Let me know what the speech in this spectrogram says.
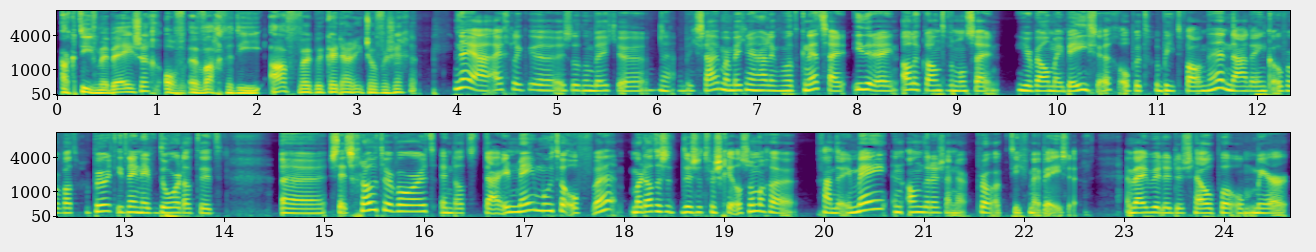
actief mee bezig of wachten die af? Kun je daar iets over zeggen? Nou ja, eigenlijk is dat een beetje, nou, een beetje saai, maar een beetje een herhaling van wat ik net zei. Iedereen, alle klanten van ons zijn hier wel mee bezig op het gebied van hè, nadenken over wat er gebeurt. Iedereen heeft door dat dit steeds groter wordt en dat daarin mee moeten. Of, hè, maar dat is het, dus het verschil. Sommigen gaan erin mee en anderen zijn er proactief mee bezig. En wij willen dus helpen om meer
